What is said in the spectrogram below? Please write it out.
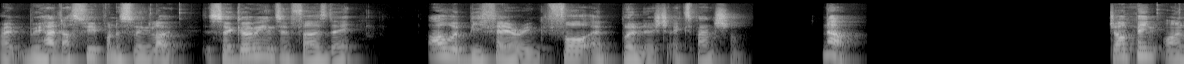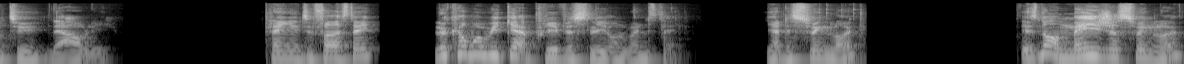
Right, we had our sweep on the swing low. So going into Thursday, I would be favoring for a bullish expansion. Now, jumping onto the hourly. Playing into Thursday, look at what we get previously on Wednesday. You had the swing low. It's not a major swing low,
